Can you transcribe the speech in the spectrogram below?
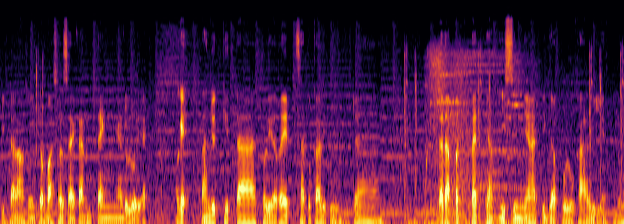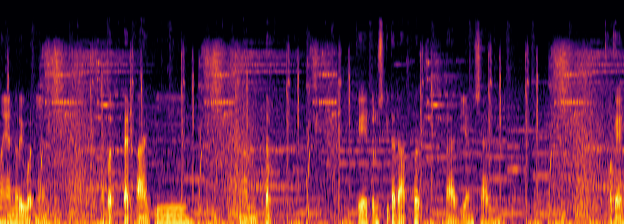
Kita langsung coba selesaikan tanknya dulu ya. Oke, lanjut kita clear rate satu kali udah. Kita dapat pet yang isinya 30 kali ya. Lumayan rewardnya. Dapat pet lagi. Mantep. Oke, terus kita dapat radiant shiny. Oke.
